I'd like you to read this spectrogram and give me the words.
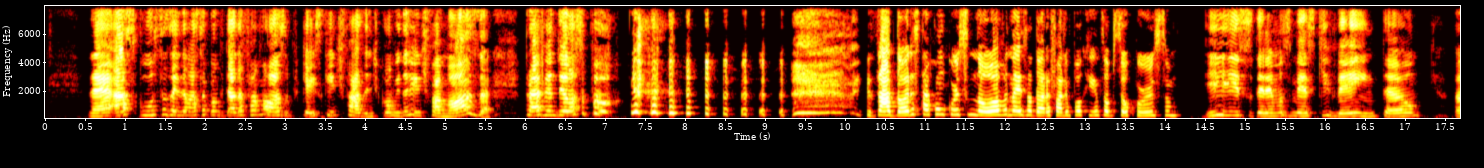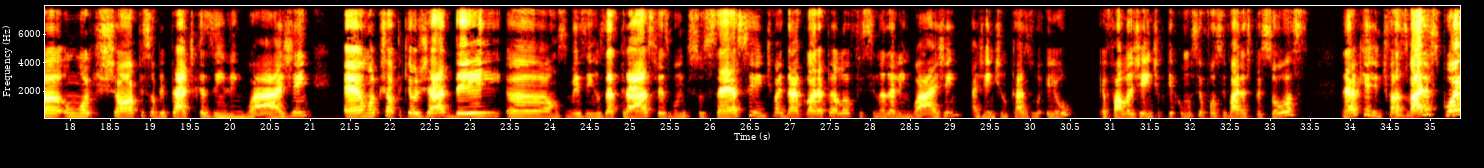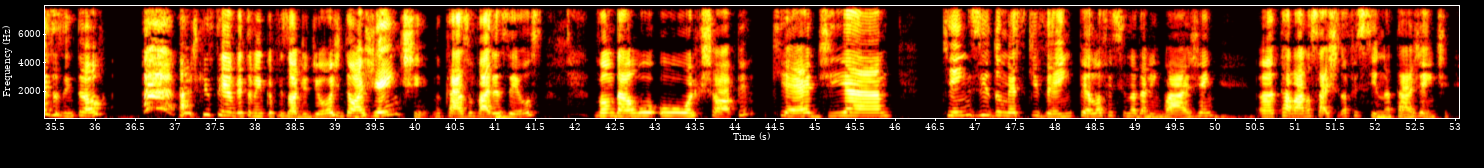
né? Às custas aí da nossa convidada famosa, porque é isso que a gente faz. A gente convida gente famosa para vender o nosso pão. Isadora está com um curso novo, né, Isadora? Fale um pouquinho sobre o seu curso. Isso, teremos mês que vem, então, uh, um workshop sobre práticas em linguagem. É um workshop que eu já dei uh, uns mesinhos atrás, fez muito sucesso e a gente vai dar agora pela oficina da linguagem. A gente, no caso, eu. Eu falo a gente porque é como se eu fosse várias pessoas, né? Porque a gente faz várias coisas, então. Acho que isso tem a ver também com o episódio de hoje. Então, a gente, no caso, várias eus, vão dar o, o workshop, que é dia 15 do mês que vem, pela Oficina da Linguagem. Uh, tá lá no site da oficina, tá, gente?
